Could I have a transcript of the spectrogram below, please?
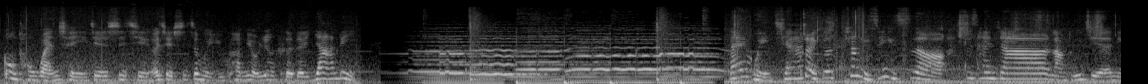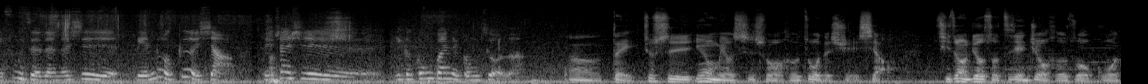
共同完成一件事情，而且是这么愉快，没有任何的压力。回家，帅哥，像你这一次啊，是参加朗读节，你负责的呢是联络各校，等于算是一个公关的工作了。嗯，对，就是因为我们有十所合作的学校，其中有六所之前就有合作过。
